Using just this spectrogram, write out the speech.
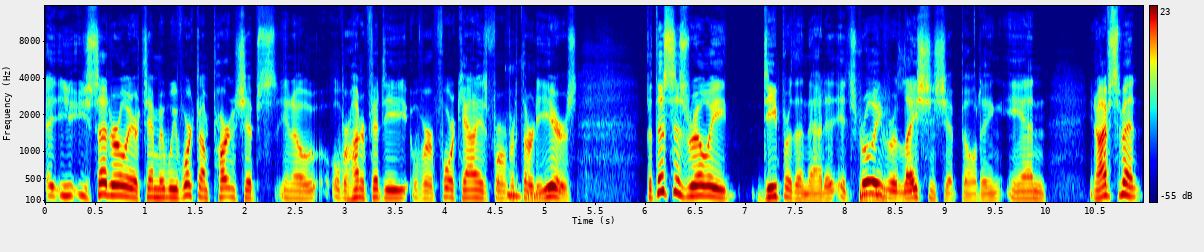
Uh, you, you, said earlier, Tim, we've worked on partnerships, you know, over 150 over four counties for over mm-hmm. 30 years. But this is really deeper than that. It's really mm-hmm. relationship building and – you know, I've spent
